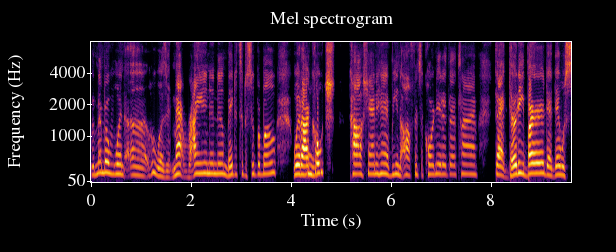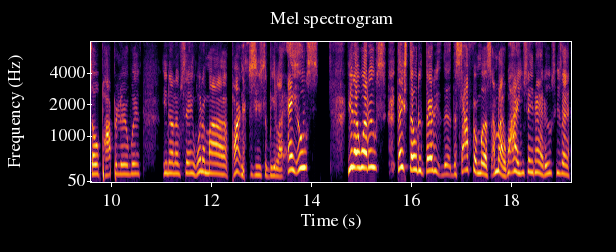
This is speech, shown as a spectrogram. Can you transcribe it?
remember when uh who was it Matt Ryan and them made it to the Super Bowl with our Mm. coach Kyle Shanahan being the offensive coordinator at that time that dirty bird that they were so popular with you know what I'm saying one of my partners used to be like hey Uce you know what Uce they stole the dirty the, the South from us I'm like why are you say that Uce he's like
